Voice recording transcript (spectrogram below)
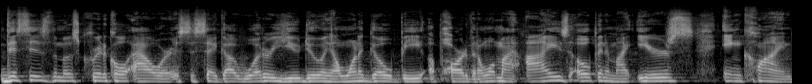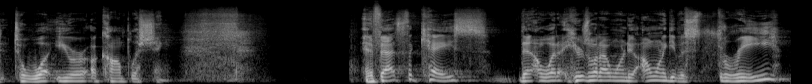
This is the most critical hour is to say, God, what are you doing? I want to go be a part of it. I want my eyes open and my ears inclined to what you're accomplishing. And if that's the case, then what, here's what I want to do I want to give us three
